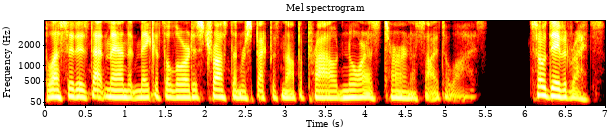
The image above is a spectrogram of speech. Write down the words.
Blessed is that man that maketh the Lord his trust and respecteth not the proud, nor as turn aside to lies. So David writes.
